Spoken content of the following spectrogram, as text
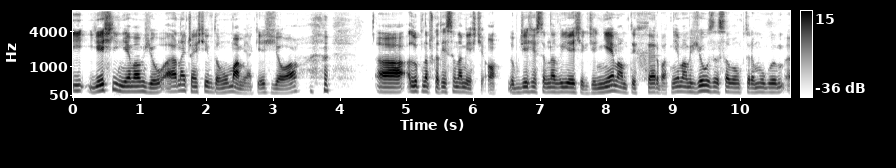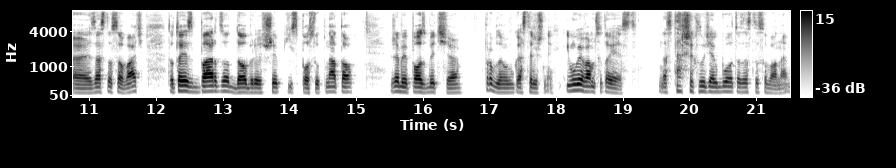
I jeśli nie mam ziół, a najczęściej w domu mam jakieś zioła, a, lub na przykład jestem na mieście, o, lub gdzieś jestem na wyjeździe, gdzie nie mam tych herbat, nie mam ziół ze sobą, które mógłbym e, zastosować, to to jest bardzo dobry, szybki sposób na to, żeby pozbyć się problemów gastrycznych. I mówię Wam, co to jest. Na starszych ludziach było to zastosowane.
